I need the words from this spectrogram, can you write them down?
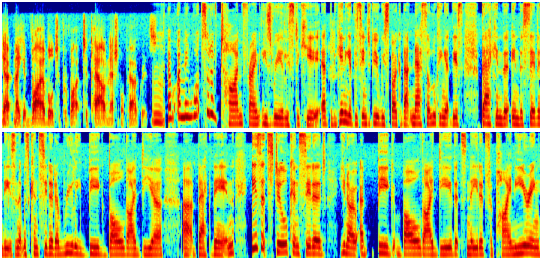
you know, make it viable to provide to power national power grids. Mm. I mean, what sort of time frame is realistic here? At the beginning of this interview, we spoke about NASA looking at this back in the in the seventies, and it was considered a really big, bold idea uh, back then. Is it still considered, you know, a big, bold idea that's needed for pioneering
